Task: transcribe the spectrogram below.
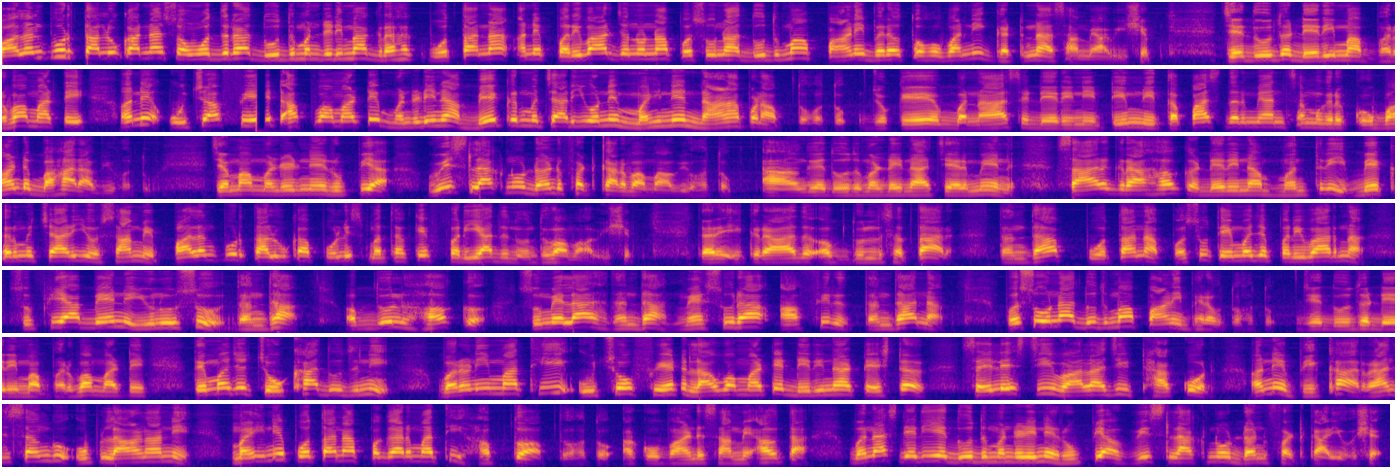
પાલનપુર તાલુકાના સમુદ્ર દૂધ મંડળીમાં ગ્રાહક પોતાના અને પરિવારજનોના પશુના દૂધમાં પાણી ભેરવતો હોવાની ઘટના સામે આવી છે. જે દૂધ ડેરીમાં ભરવા માટે અને ઊંચા ફેટ આપવા માટે મંડળીના બે કર્મચારીઓને મહિને નાણાં પણ આપતો હતો. જોકે બનાસ ડેરીની ટીમની તપાસ દરમિયાન સમગ્ર કૌભાંડ બહાર આવ્યું હતું. જેમાં મંડળીને રૂપિયા વીસ લાખનો દંડ ફટકારવામાં આવ્યો હતો. આ અંગે દૂધ મંડળીના ચેરમેન, સાર ગ્રાહક, ડેરીના મંત્રી, બે કર્મચારીઓ સામે પાલનપુર તાલુકા પોલીસ મથકે ફરિયાદ નોંધવામાં આવી છે. ત્યારે ઇકરાદ અબ્દુલ સત્તાર, ધંધા પોતાના પશુ તેમજ પરિવારના સુફિયાબેન યુનુસુ, ધંધા અબ્દુલ હક, સુમેલા ધંધા, મહેસુરા આફિર ધંધાના પશુઓના દૂધમાં પાણી ભેરવતો હતો. જે દૂધ ડેરીમાં ભરવા માટે તેમજ ચોખ્ખા દૂધની બરણીમાંથી ઊંચો ફેટ લાવવા માટે ડેરીના ટેસ્ટર શૈલેષજી વાલાજી ઠાકોર અને ભીખા રાજસંઘ ઉપલાણાને મહિને પોતાના પગારમાંથી હપ્તો આપતો હતો. આ કૌભાંડ સામે આવતા બનાસ ડેરીએ દૂધ મંડળીને રૂપિયા વીસ લાખનો દંડ ફટકાર્યો છે.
